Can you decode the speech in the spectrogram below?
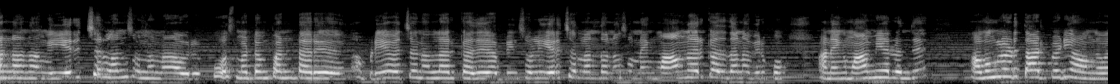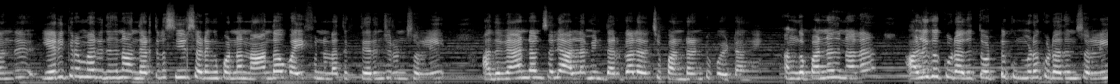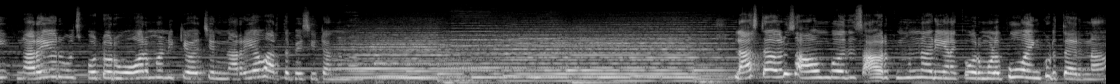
அண்ணா நாங்க எரிச்சிடலாம்னு சொன்னோம்னா அவரு போஸ்ட்மார்ட்டம் பண்ணிட்டாரு. அப்படியே வச்சா நல்லா இருக்காது அப்படின்னு சொல்லி எரிச்சிடலாம்னு தானே சொன்னேன். எங்க மாமனாருக்கு அதுதான் நான் விருப்பம். ஆனா எங்க மாமியார் வந்து அவங்களோட தாட் படி அவங்க வந்து எரிக்கிற மாதிரி இருந்ததுன்னா அந்த இடத்துல சீர் சடங்கு பண்ணா நான் தான் ஒய்ஃப்னு எல்லாத்துக்கும் தெரிஞ்சிரும்னு சொல்லி அது வேண்டாம்னு சொல்லி அல்லமீன் தர்கால வச்சு பண்றேன்ட்டு போயிட்டாங்க. அங்க பண்ணதுனால அழுகக்கூடாது தொட்டு கும்பிடக்கூடாதுன்னு சொல்லி நிறைய ரூல்ஸ் போட்டு ஒரு ஓரமா நிக்க வச்சு நிறைய வார்த்தை பேசிட்டாங்கண்ணா. லாஸ்ட்டாக அவர் சாகும்போது சாவறதுக்கு முன்னாடி எனக்கு ஒரு முளை பூ வாங்கி கொடுத்தாருண்ணா.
